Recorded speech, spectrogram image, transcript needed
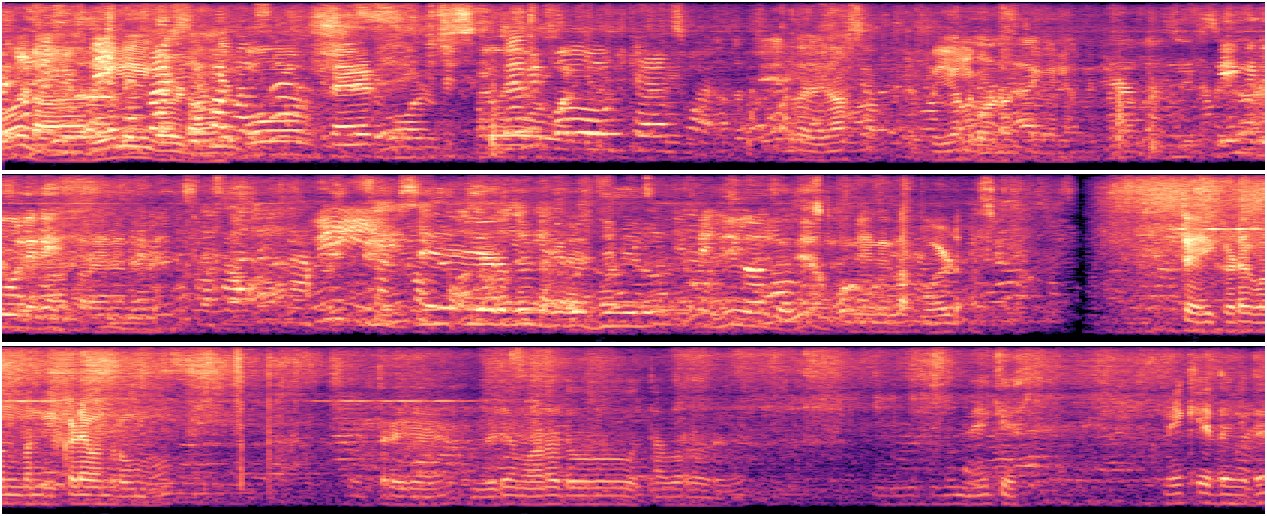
gold really gold real gold ಅಂತ ಹೇಳಿ. ಏನಿಲ್ಲ ಗೋಲ್ಡ್ ಅಷ್ಟೇ ಮತ್ತು ಈ ಕಡೆಗೆ ಒಂದು ಬಂದು ಈ ಕಡೆ ಒಂದು ರೂಮು ಇದೆ ವಿಡಿಯೋ ಮಾಡೋದು ಗೊತ್ತಾಗೋರು ಅವ್ರಿಗೆ ಮೇಕೆ. ಮೇಕೆ ಇದ್ದಂಗಿದೆ.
